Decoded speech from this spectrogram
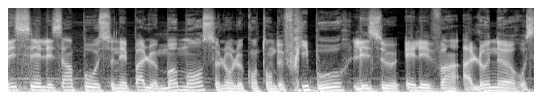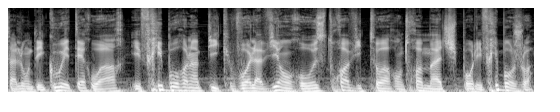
Baisser les impôts, ce n'est pas le moment selon le canton de Fribourg. Les œufs et les vins à l'honneur au salon des goûts et terroirs. Et Fribourg Olympique voit la vie en rose. Trois victoires en trois matchs pour les Fribourgeois.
